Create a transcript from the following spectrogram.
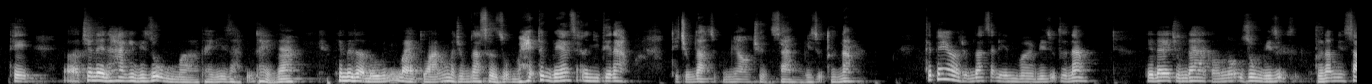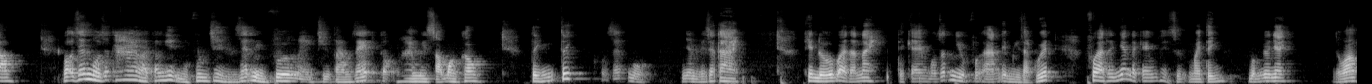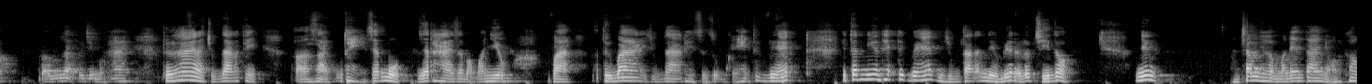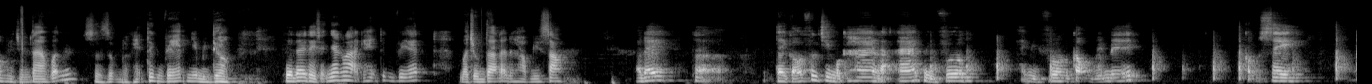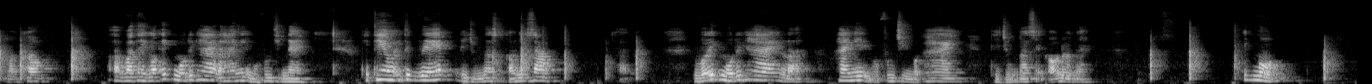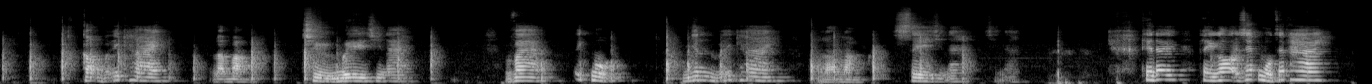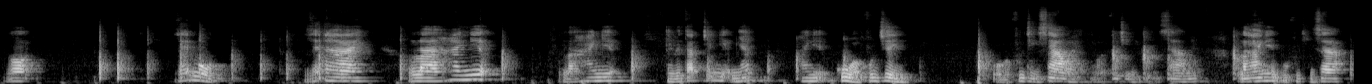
Thì uh, trên đây là hai cái ví dụ mà thầy đi giải cụ thể ra. Thế bây giờ đối với những bài toán mà chúng ta sử dụng hệ thức VS sẽ là như thế nào? Thì chúng ta sẽ cùng nhau chuyển sang ví dụ thứ năm. Tiếp theo chúng ta sẽ đến với ví dụ thứ năm. Thì đây chúng ta có nội dung ví dụ thứ năm như sau gọi z1 z2 là các nghiệm của phương trình z bình phương này trừ 8z cộng 26 bằng 0 tính tích của z1 nhân với z2 thì đối với bài toán này thì các em có rất nhiều phương án để mình giải quyết. Phương án thứ nhất là các em có thể sử dụng máy tính bấm cho nhanh đúng không? Bấm giải phương trình bậc 2. thứ hai là chúng ta có thể uh, giải cụ thể z1 z2 ra bằng bao nhiêu. Và thứ ba thì chúng ta có thể sử dụng cái hệ thức vs thì tất nhiên hệ thức vs thì chúng ta đã đều biết ở lớp 9 rồi. Nhưng trong trường hợp mà delta nhỏ hơn không thì chúng ta vẫn sử dụng được hệ thức vs như bình thường. Thì đây thầy sẽ nhắc lại cái hệ thức vs mà chúng ta đã được học như sau. Ở đây thầy có phương trình bậc hai là ax bình phương a bình phương cộng với bx cộng c bằng không. À, và thầy có x1 x2 là hai nghiệm của phương trình này. Thì theo hệ thức vs thì chúng ta sẽ có như sau. Đấy. với x1 x2 là hai nghiệm của phương trình bậc 2 thì chúng ta sẽ có được này. X1 cộng với x2 là bằng trừ b trên a. Và x1 nhân với x2 là bằng c trên a trên a. Thế đây, thầy gọi z1 z2 gọi z1 z2 là hai nghiệm, là hai nghiệm. Thầy viết tắt trách nhiệm nhé. Hai nghiệm của phương trình, của phương trình sao này, gọi phương trình sao nhé, là hai nghiệm của phương trình sao.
